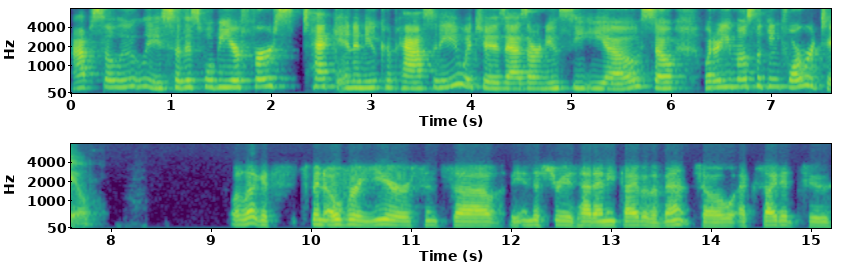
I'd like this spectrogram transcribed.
Absolutely. So, this will be your first TEC in a new capacity, which is as our new CEO. So, what are you most looking forward to? Well, look, it's it's been over a year since uh, the industry has had any type of event. So excited to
